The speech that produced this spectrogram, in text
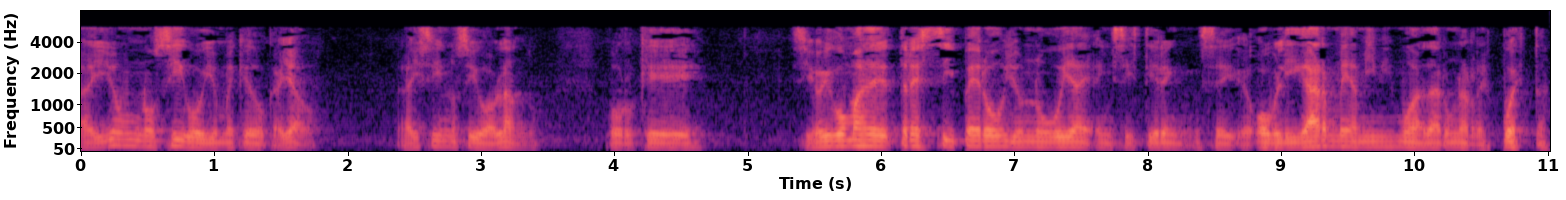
ahí yo no sigo, yo me quedo callado. Ahí sí no sigo hablando. Porque si oigo más de tres sí, pero yo no voy a insistir en obligarme a mí mismo a dar una respuesta.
